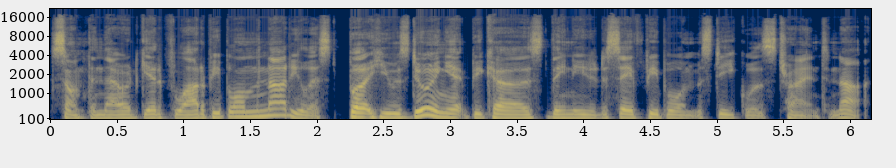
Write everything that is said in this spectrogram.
something that would get a lot of people on the naughty list. But he was doing it because they needed to save people, and Mystique was trying to not.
